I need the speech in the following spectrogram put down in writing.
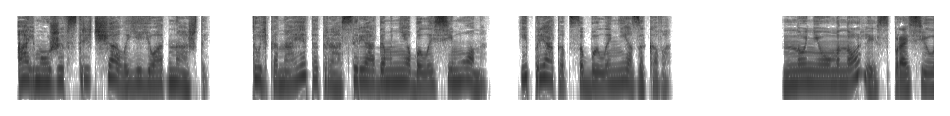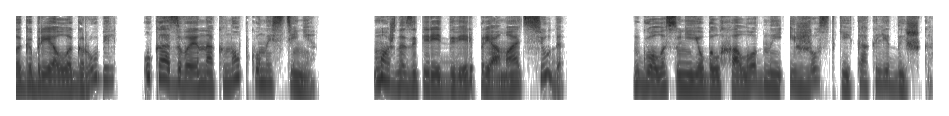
Альма уже встречала ее однажды. Только на этот раз рядом не было Симона, и прятаться было не за кого. «Ну не умно ли?» — спросила Габриэлла Грубель, указывая на кнопку на стене. «Можно запереть дверь прямо отсюда». Голос у нее был холодный и жесткий, как ледышка.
